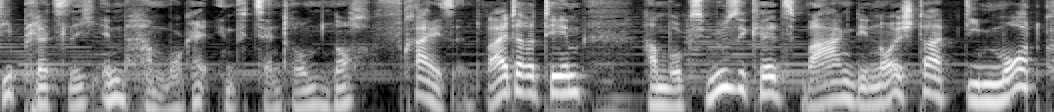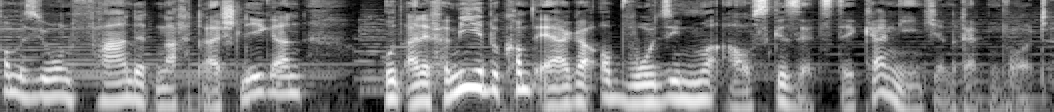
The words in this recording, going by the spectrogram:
die plötzlich im Hamburger Impfzentrum noch frei sind. Weitere Themen: Hamburgs Musicals wagen den Neustart, die Mordkommission fahndet nach drei Schlägern und eine Familie bekommt Ärger, obwohl sie nur ausgesetzte Kaninchen retten wollte.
